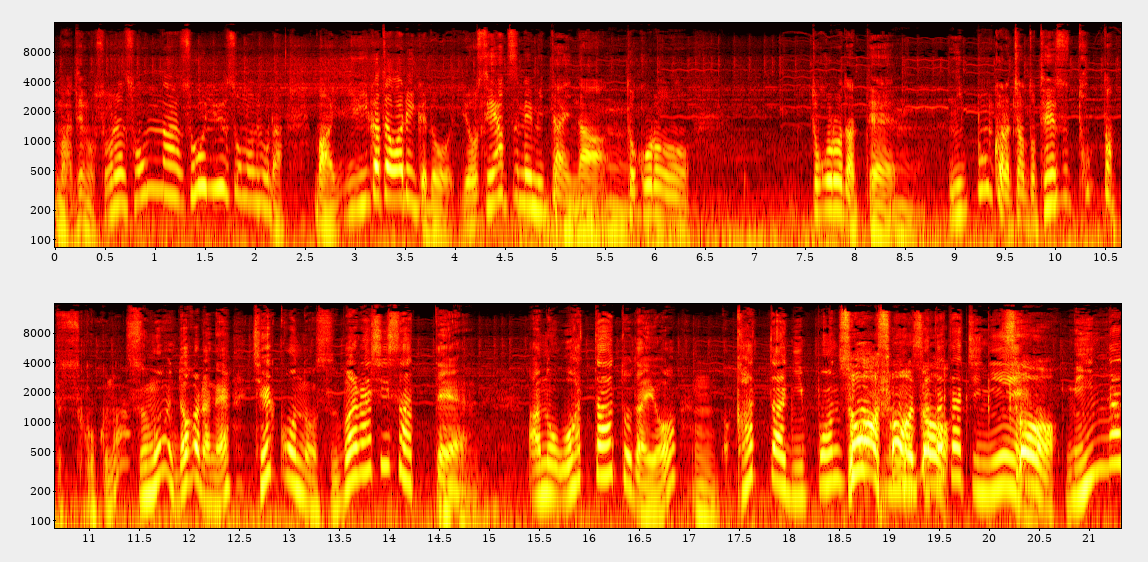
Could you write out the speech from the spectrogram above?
まあでもそれそんなそういうそのほらまあ言い方悪いけど寄せ集めみたいなうん。ところ、ところだってう、ん。日本からちゃんと点数取ったってすごくない？すごい。だからね、チェコの素晴らしさって、あの、終わった後だよ。うん、うん勝った日本のそうそうそう。方たちに、そみんな、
